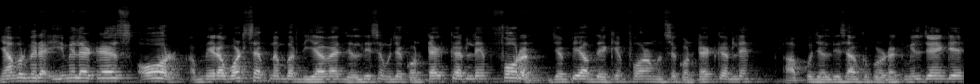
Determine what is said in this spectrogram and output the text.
यहाँ पर मेरा ईमेल एड्रेस और अब मेरा व्हाट्सएप नंबर दिया हुआ है। जल्दी से मुझे कांटेक्ट कर लें, फ़ौरन, जब भी आप देखें, फ़ौरन मुझसे कांटेक्ट कर लें। आपको जल्दी से आपके प्रोडक्ट मिल जाएँगे।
